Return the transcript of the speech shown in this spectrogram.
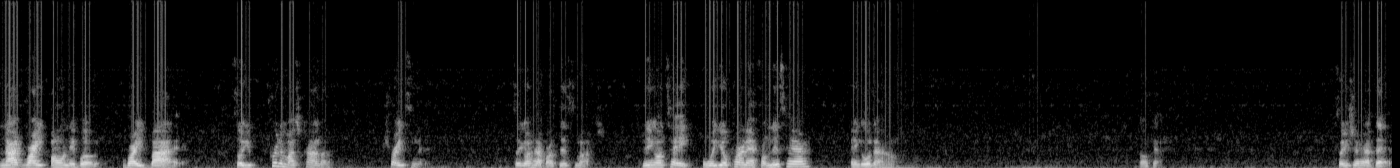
Not right on it, but right by it. So you pretty much kind of tracing it. So you're going to have about this much. Then you're going to take where your part at from this hair and go down. Okay. So you should have that.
